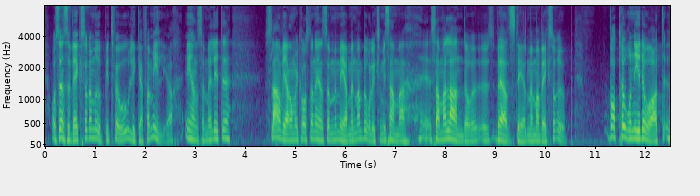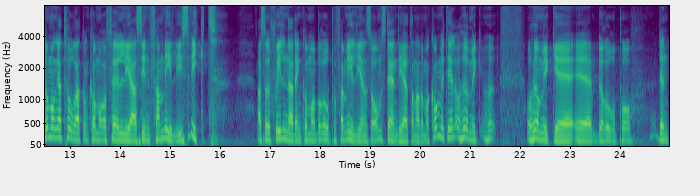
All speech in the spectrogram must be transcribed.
Och sen så växer de upp i två olika familjer. En som är lite slarvigare om kosten kostar en som är mer, men man bor liksom i samma, eh, samma land och eh, världsdel, men man växer upp. Vad tror ni då? Att, hur många tror att de kommer att följa sin familjs vikt? Alltså skillnaden kommer att bero på familjens och omständigheterna de har kommit till och hur mycket, hur, och hur mycket eh, beror på den,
